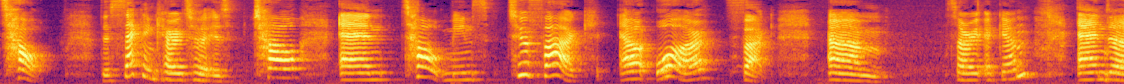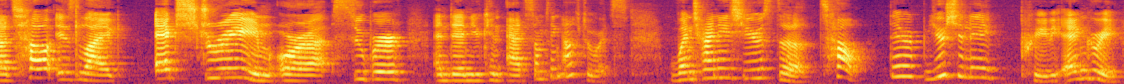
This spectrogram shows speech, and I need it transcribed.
Cao. The second character is Chao. And Cao means to fuck or fuck. Um, sorry again. And uh, Chao is like extreme or super and then you can add something afterwards. When Chinese use the Cao, they're usually pretty angry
